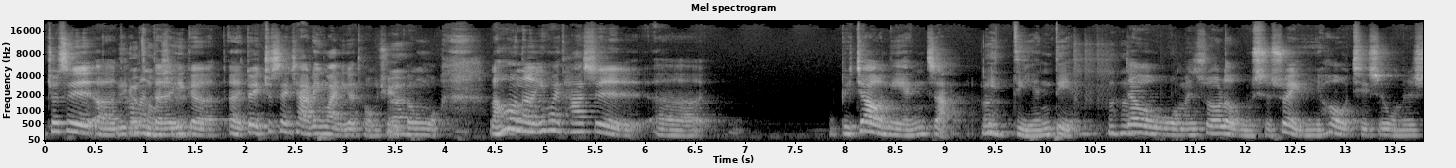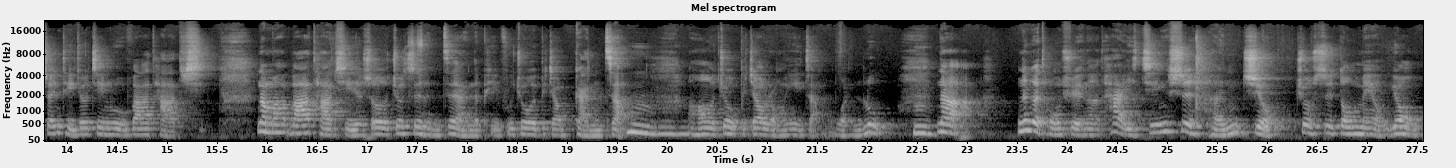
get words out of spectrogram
就是呃他们的一个呃对，就剩下另外一个同学跟我，嗯、然后呢，因为他是呃比较年长。一点点，就我们说了，五十岁以后，其实我们的身体就进入瓦塔期。那么瓦塔期的时候，就是很自然的皮肤就会比较干燥，嗯然后就比较容易长纹路。那那个同学呢，他已经是很久，就是都没有用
